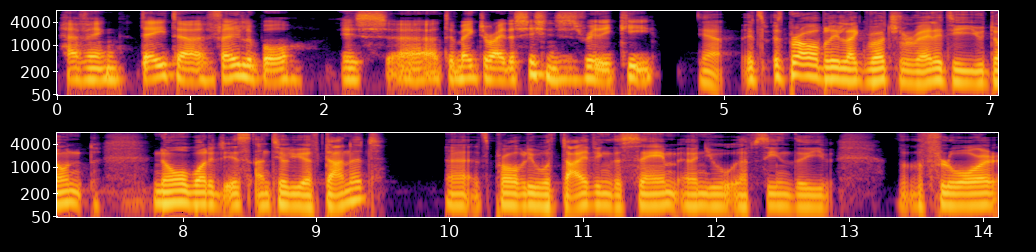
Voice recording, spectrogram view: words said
having data available is uh, to make the right decisions is really key. Yeah, it's, it's probably like virtual reality. You don't know what it is until you have done it. Uh, it's probably with diving the same when you have seen the the floor,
